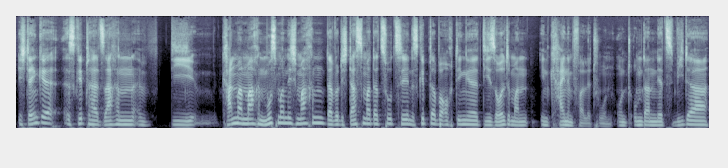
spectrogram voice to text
Ich denke, es gibt halt Sachen, die kann man machen, muss man nicht machen. Da würde ich das mal dazu zählen. Es gibt aber auch Dinge, die sollte man in keinem Falle tun. Und um dann jetzt wieder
